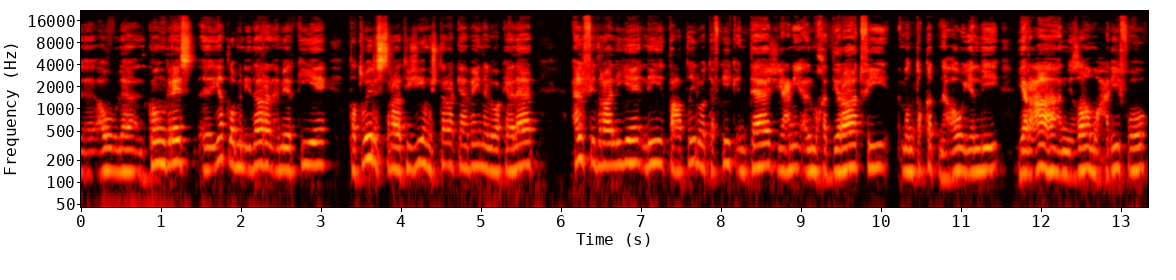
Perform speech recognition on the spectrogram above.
أو للكونغرس يطلب من الإدارة الأمريكية تطوير استراتيجية مشتركة بين الوكالات الفيدرالية لتعطيل وتفكيك إنتاج يعني المخدرات في منطقتنا أو يلي يرعاها النظام وحليفه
